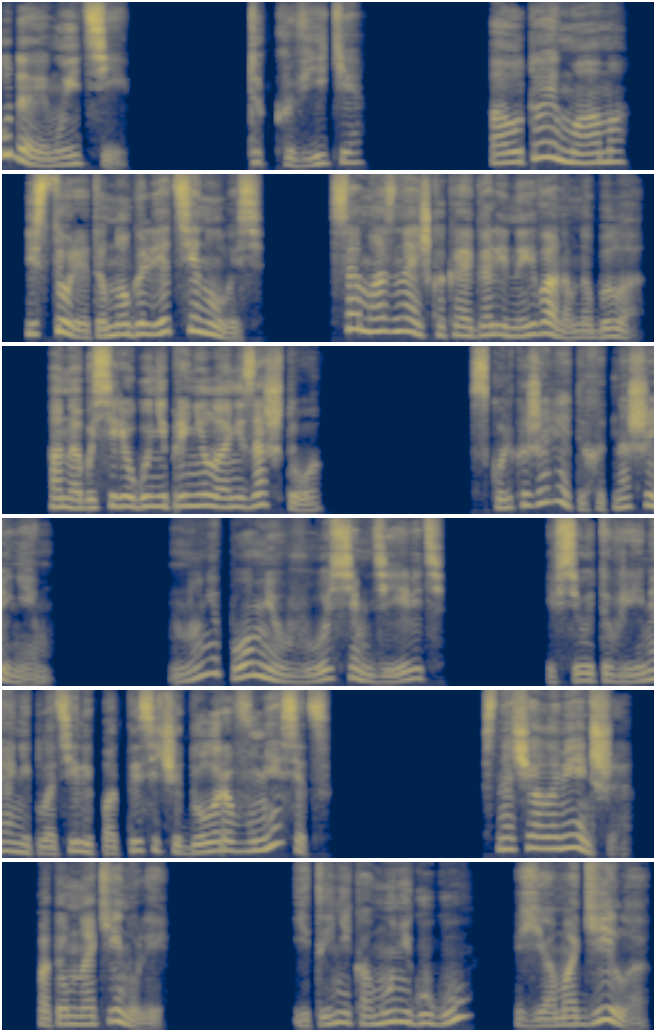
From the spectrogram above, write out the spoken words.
Куда ему идти? Так к Вике. А у той мама. История-то много лет тянулась. Сама знаешь, какая Галина Ивановна была. Она бы Серегу не приняла ни за что. Сколько же лет их отношениям? Ну, не помню, восемь-девять. И все это время они платили по тысяче долларов в месяц? Сначала меньше, потом накинули. И ты никому не гугу? Я могила.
